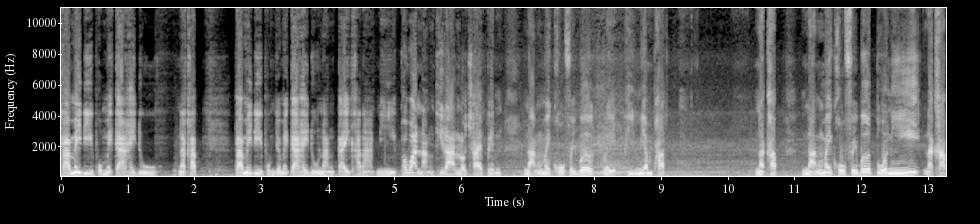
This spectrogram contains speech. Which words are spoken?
ถ้าไม่ดีผมไม่กล้าให้ดูนะครับ ถ้าไม่ดีผมจะไม่กล้าให้ดูหนังใกล้ขนาดนี้ เพราะว่าหนังที่ร้านเราใช้เป็นหนังไมโครไฟเบอร์เกรดพรีเมียมพัดนะครับ หนังไมโครไฟเบอร์ตัวนี้นะครับ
